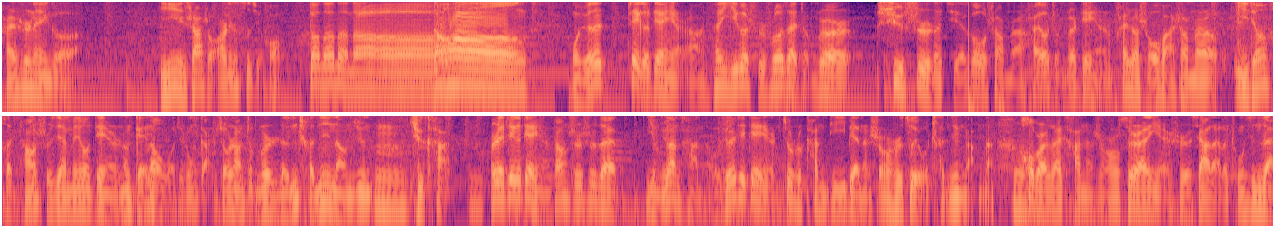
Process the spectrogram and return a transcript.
还是那个《银翼杀手二零四九》。当当当当当，我觉得这个电影啊，它一个是说在整个叙事的结构上面，还有整个电影的拍摄手法上面，已经很长时间没有电影能给到我这种感受，让整个人沉浸当中嗯去看嗯。而且这个电影当时是在影院看的，我觉得这电影就是看第一遍的时候是最有沉浸感的。嗯后边再看的时候，虽然也是下载了重新再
